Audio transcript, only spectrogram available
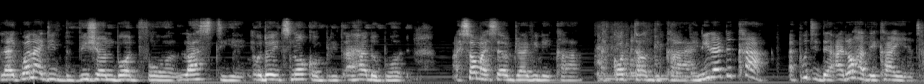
Like when I did the vision board for last year, although it's not complete, I had a board. I saw myself driving a car. I cut out the car. I needed the car. I put it there. I don't have a car yet,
